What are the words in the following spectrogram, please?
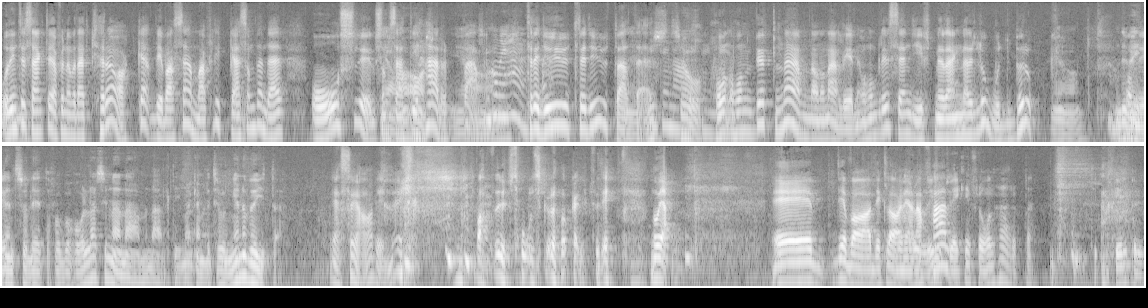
Och det intressanta är för nummer att Kraka, det var samma flicka som den där Åslög som Ja, satt i harpan. ja. Som kom i harpan. Trädde ut, trädde ut allt där. Så. avsnitt. Hon, hon bytte namn av någon anledning och hon blev sen gift med Ragnar Lodbrok. Ja. Du vet det- inte så lätt att få behålla sina namn alltid. Man kan bli tvungen att byta. Jaså, ja, det är möjligt. Varför just hon skulle råka ut för det. Nåja. Eh, det var det klara i alla fall. Utveckling från harpa till, till bruk.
